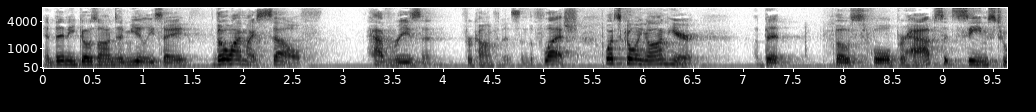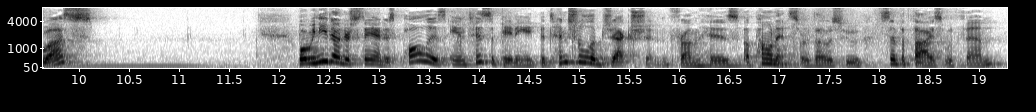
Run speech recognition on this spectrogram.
And then he goes on to immediately say, Though I myself have reason for confidence in the flesh. What's going on here? A bit boastful, perhaps, it seems to us. What we need to understand is Paul is anticipating a potential objection from his opponents or those who sympathize with them.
